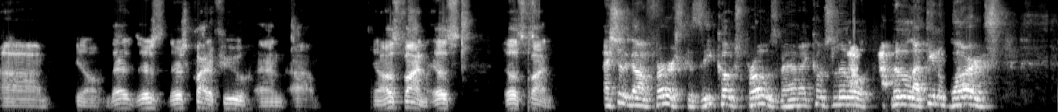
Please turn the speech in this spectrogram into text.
Um, you know, there, there's there's quite a few, and um, you know, it was fun. It was it was fun. I should have gone first because he coached pros, man. I coached little little Latino guards.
